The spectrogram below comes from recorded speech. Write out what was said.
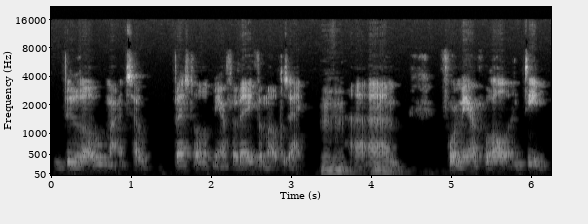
bureau, maar het zou best wel wat meer verweven mogen zijn. Mm -hmm. um, formeer vooral een team.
